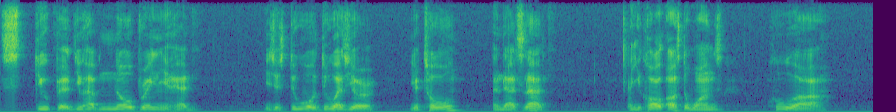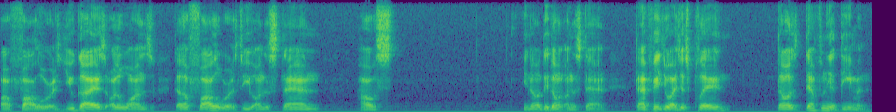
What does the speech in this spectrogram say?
stupid. You have no brain in your head. You just do do as you're you're told, and that's that. And you call us the ones who are are followers. You guys are the ones that are followers. Do you understand how? You know they don't understand. That video I just played, that was definitely a demon.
